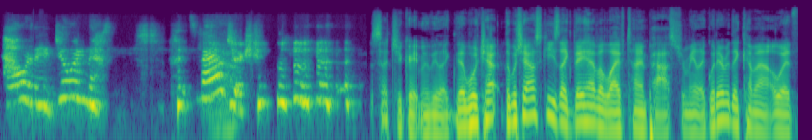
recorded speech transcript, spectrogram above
How are they doing this? It's magic. Such a great movie. Like the Wachow- the Wachowskis, like they have a lifetime pass for me. Like whatever they come out with,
